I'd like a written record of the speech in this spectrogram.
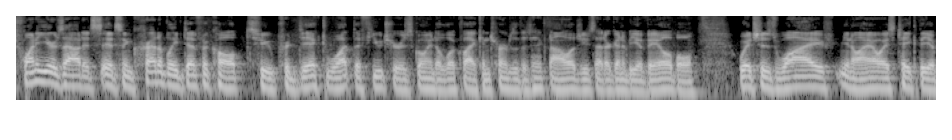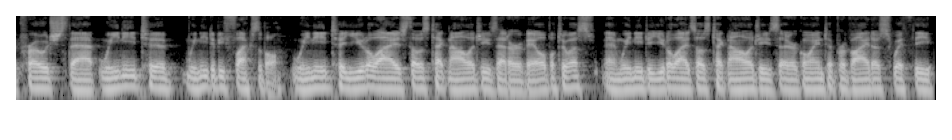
20 years out, it's it's incredibly difficult to predict what the future is going to look like in terms of the technologies that are going to be available, which is why you know I always take the approach that we need to we need to be flexible. We need to utilize those technologies that are available to us, and we need to utilize those technologies that are going to provide us with the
